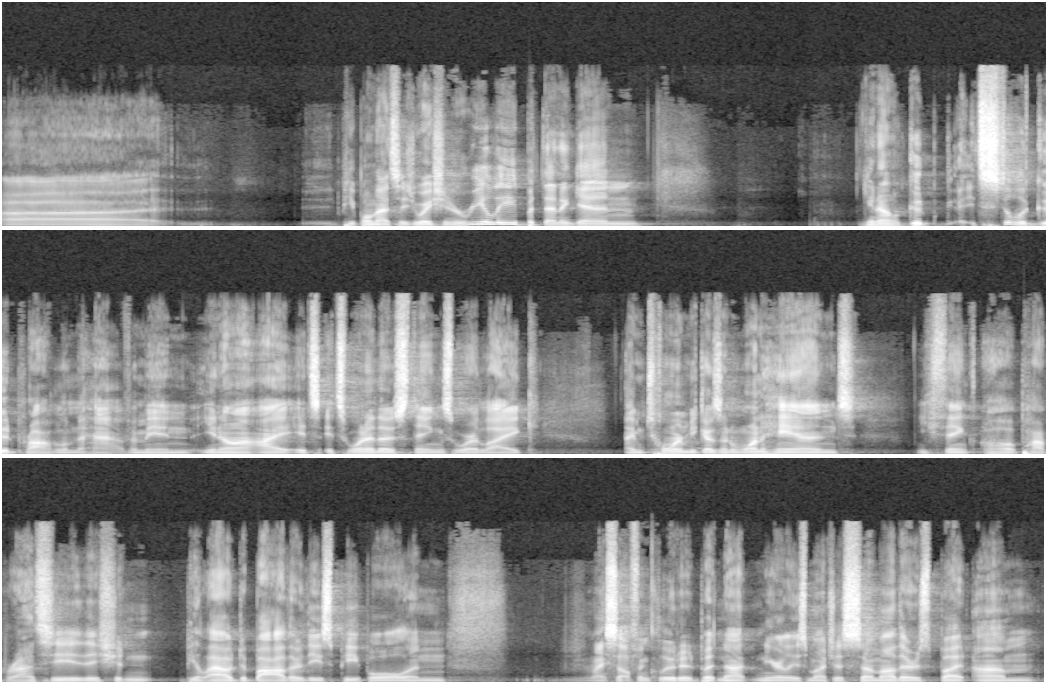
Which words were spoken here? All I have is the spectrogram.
Uh, people in that situation really but then again you know, good. It's still a good problem to have. I mean, you know, I it's it's one of those things where like I'm torn because on one hand, you think, oh, paparazzi, they shouldn't be allowed to bother these people, and myself included, but not nearly as much as some others. But um,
